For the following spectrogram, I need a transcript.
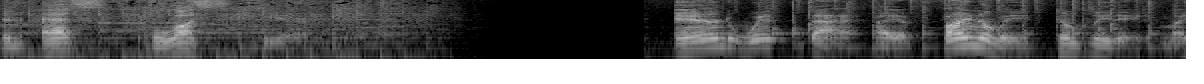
an S plus tier. And with that, I have finally completed my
